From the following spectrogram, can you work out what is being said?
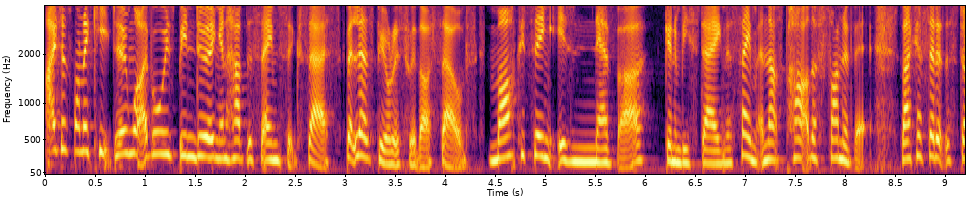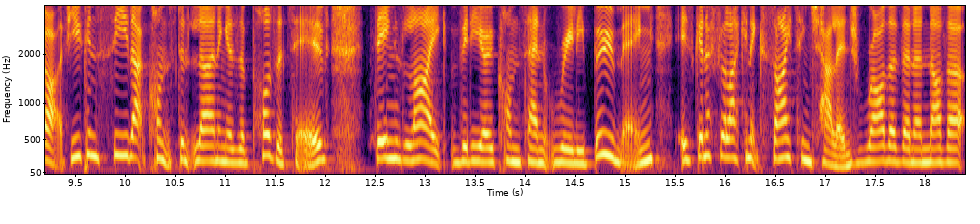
I just want to keep doing what I've always been doing and have the same success. But let's be honest with ourselves marketing is never going to be staying the same. And that's part of the fun of it. Like I said at the start, if you can see that constant learning as a positive, things like video content really booming is going to feel like an exciting challenge rather than another,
